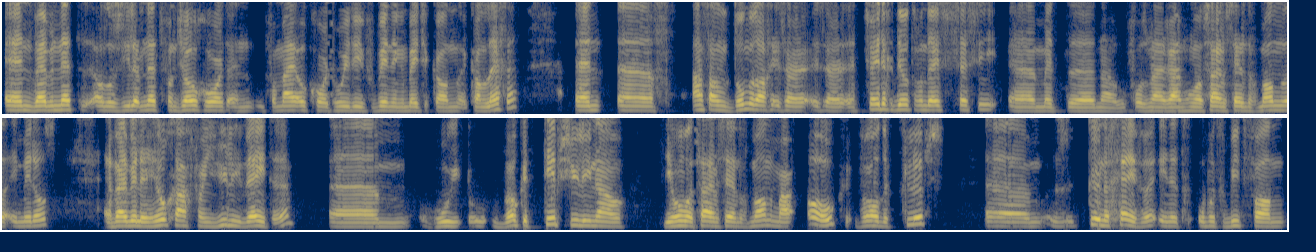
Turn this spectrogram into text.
En we hebben net, als jullie hebben net van Joe gehoord en van mij ook gehoord hoe je die verbinding een beetje kan, kan leggen. En eh, aanstaande donderdag is er, is er het tweede gedeelte van deze sessie. eh, met eh, nou, volgens mij ruim 175 man inmiddels. En wij willen heel graag van jullie weten. ehm, hoe, welke tips jullie nou, die 175 man, maar ook vooral de clubs ehm, kunnen geven in het, op het gebied van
